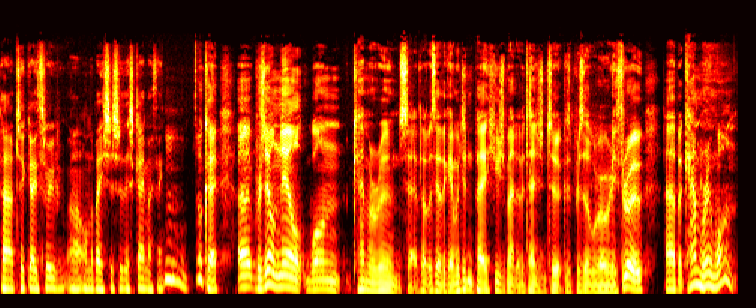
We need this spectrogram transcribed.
uh, to go through uh, on the basis of this game. I think. Okay. Uh, Brazil nil, one Cameroon, Seb. That was the other game. We didn't pay a huge amount of attention to it because Brazil were already through, uh, but Cameroon won.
